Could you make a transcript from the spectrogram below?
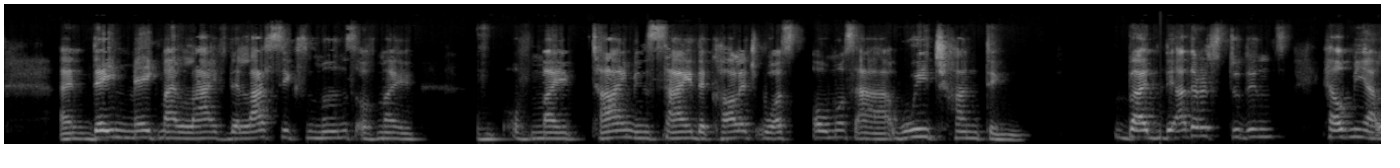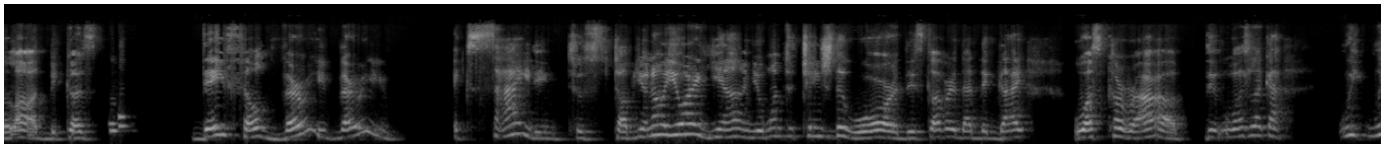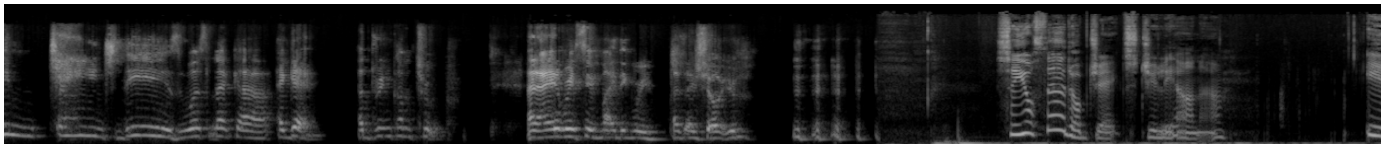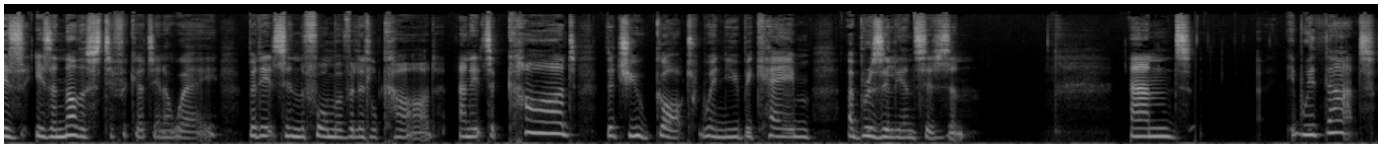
and they make my life the last six months of my of my time inside the college was almost a witch hunting but the other students helped me a lot because they felt very very exciting to stop you know you are young you want to change the world discover that the guy was corrupt. It was like a we we changed this. It was like a again a dream come true. And i received my degree as i show you. So your third object juliana is is another certificate in a way but it's in the form of a little card. And it's a card that you got when you became a brazilian citizen. And with that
